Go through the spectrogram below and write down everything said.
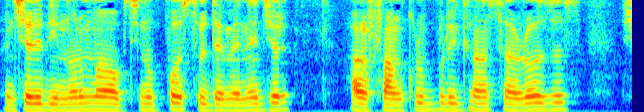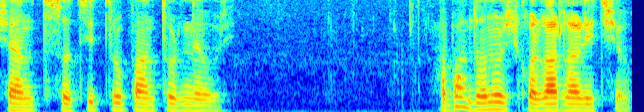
În cele din urmă a obținut postul de manager al fanclubului Guns N' Roses și a însoțit trupa în turneuri. Abandonul școlar la liceu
